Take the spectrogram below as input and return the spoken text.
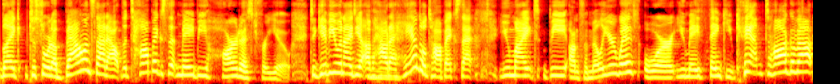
like to sort of balance that out, the topics that may be hardest for you to give you an idea of how to handle topics that you might be unfamiliar with or you may think you can't talk about.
